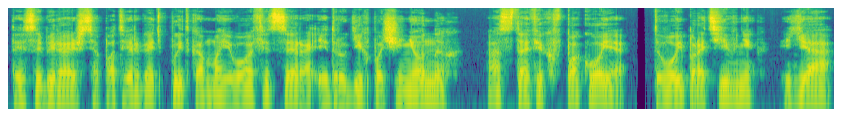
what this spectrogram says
«Ты собираешься подвергать пыткам моего офицера и других подчиненных? Оставь их в покое! Твой противник – я!»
